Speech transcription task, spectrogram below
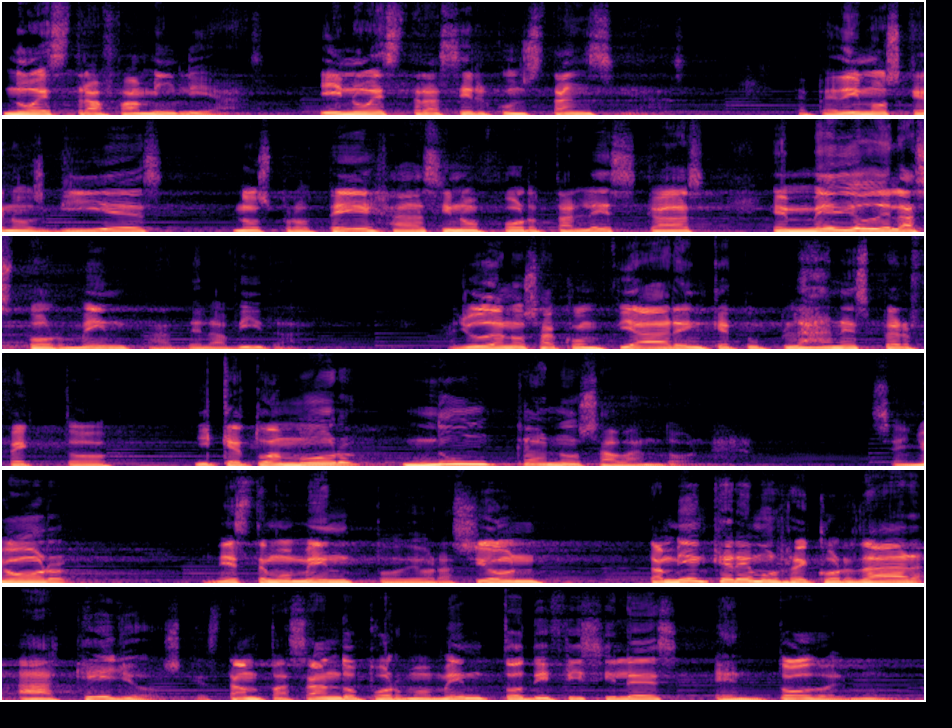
nuestras familias y nuestras circunstancias. Te pedimos que nos guíes, nos protejas y nos fortalezcas en medio de las tormentas de la vida. Ayúdanos a confiar en que tu plan es perfecto y que tu amor nunca nos abandona. Señor, en este momento de oración, también queremos recordar a aquellos que están pasando por momentos difíciles en todo el mundo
